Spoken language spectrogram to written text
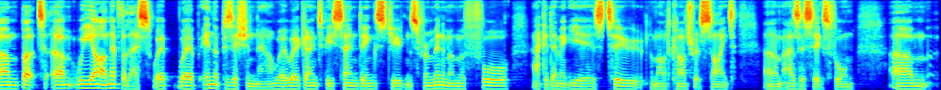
Um, but um, we are nevertheless we're we're in the position now where we're going to be sending students for a minimum of four academic years to Mare Carteret site um, as a sixth form. Um,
